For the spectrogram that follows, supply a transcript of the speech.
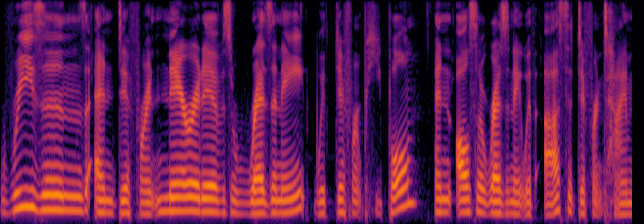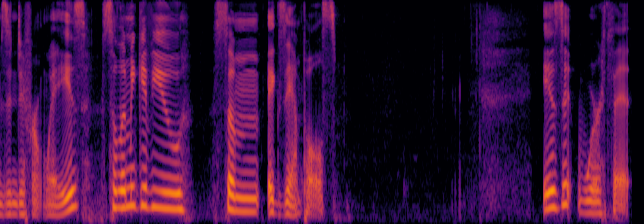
reasons and different narratives resonate with different people and also resonate with us at different times in different ways. So let me give you some examples. Is it worth it?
